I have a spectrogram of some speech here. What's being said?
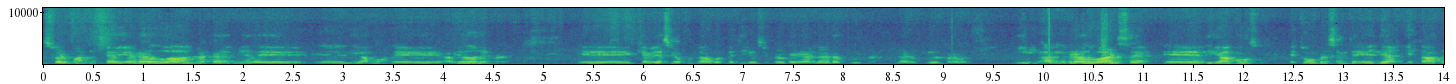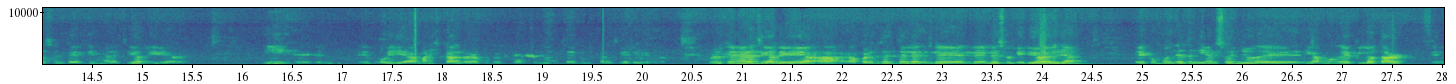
su hermano se había graduado en la academia de, eh, digamos, de aviadores, ¿verdad? Eh, que había sido fundado por Petillos, y creo que era el Aeroclub, el Aeroclub del Paraguay. Y al graduarse, eh, digamos, estuvo presente ella y estaba presente el general Estigarribia, ¿verdad? Y eh, el, el hoy día mariscal, ¿verdad? Porque póstumamente el mariscal Estigarribia. Bueno, el general Estigarribia aparentemente le, le- le- le sugirió a ella, eh, como ella tenía el sueño de, digamos, de pilotar, eh,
